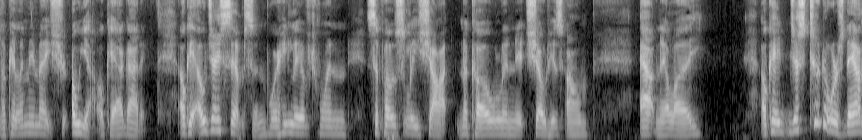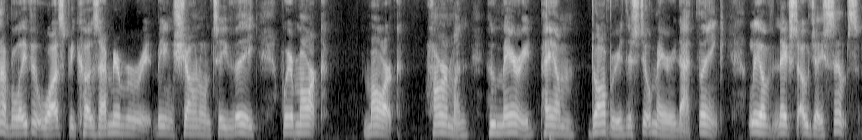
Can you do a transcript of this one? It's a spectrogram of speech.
Okay, let me make sure. Oh, yeah, okay, I got it. Okay, OJ Simpson, where he lived when supposedly shot Nicole and it showed his home out in LA. Okay, just two doors down, I believe it was, because I remember it being shown on TV where Mark, Mark Harmon, who married Pam Dawberry, they're still married, I think, lived next to O.J. Simpson.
